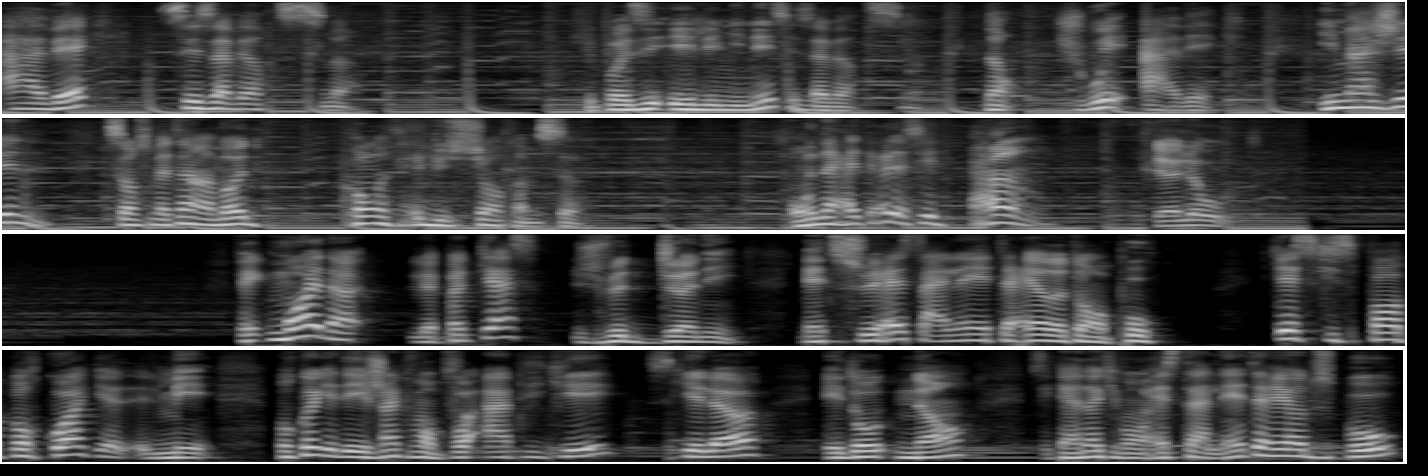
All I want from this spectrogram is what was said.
avec ses avertissements? Pas dit éliminer ses avertissements. Non, jouer avec. Imagine si on se mettait en mode contribution comme ça. On arrêterait d'essayer de prendre de l'autre. Fait que moi, dans le podcast, je veux te donner, mais tu restes à l'intérieur de ton pot. Qu'est-ce qui se passe? Pourquoi, pourquoi il y a des gens qui vont pouvoir appliquer ce qui est là et d'autres non? C'est qu'il y en a qui vont rester à l'intérieur du pot,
